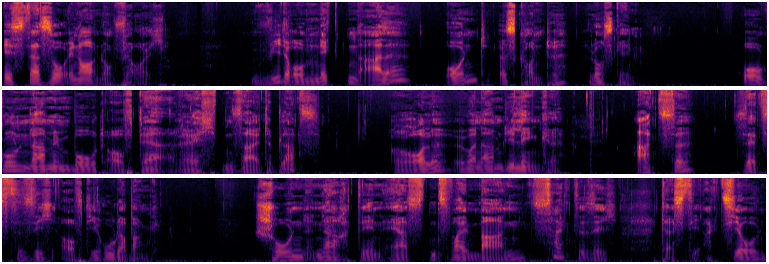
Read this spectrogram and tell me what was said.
Ist das so in Ordnung für euch? Wiederum nickten alle und es konnte losgehen. Ogun nahm im Boot auf der rechten Seite Platz, Rolle übernahm die linke, Atze setzte sich auf die Ruderbank. Schon nach den ersten zwei Bahnen zeigte sich, dass die Aktion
